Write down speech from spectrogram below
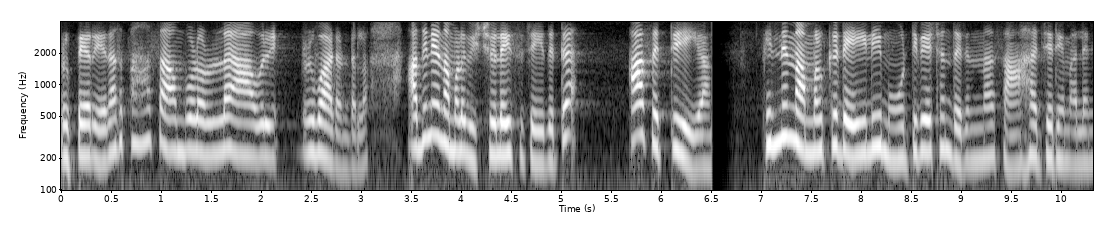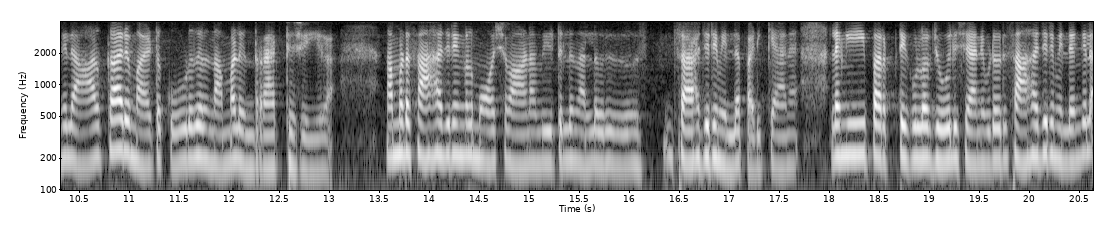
പ്രിപ്പയർ ചെയ്ത് അത് പാസ്സാകുമ്പോഴുള്ള ആ ഒരു റിവാർഡ് ഉണ്ടല്ലോ. അതിനെ നമ്മൾ വിഷ്വലൈസ് ചെയ്തിട്ട് ആ സെറ്റ് ചെയ്യുക. പിന്നെ നമ്മൾക്ക് ഡെയിലി മോട്ടിവേഷൻ തരുന്ന സാഹചര്യം അല്ലെങ്കിൽ ആൾക്കാരുമായിട്ട് കൂടുതൽ നമ്മൾ ഇൻട്രാക്റ്റ് ചെയ്യുക. നമ്മുടെ സാഹചര്യങ്ങൾ മോശമാണ് വീട്ടിൽ നല്ലൊരു സാഹചര്യമില്ല പഠിക്കാൻ. അല്ലെങ്കിൽ ഈ പർട്ടിക്കുലർ ജോലി ചെയ്യാൻ ഇവിടെ ഒരു സാഹചര്യമില്ലെങ്കിൽ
